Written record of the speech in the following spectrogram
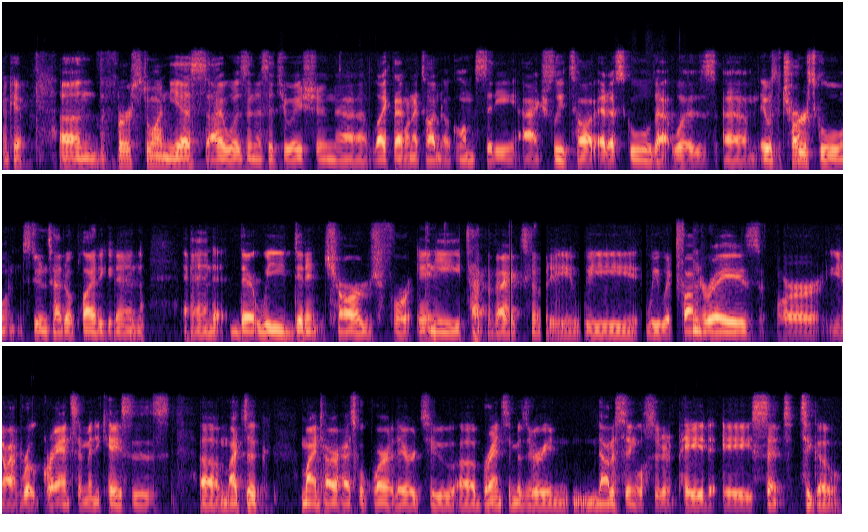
Okay. Um, the first one, yes, I was in a situation uh, like that when I taught in Oklahoma City. I actually taught at a school that was um, it was a charter school, and students had to apply to get in and there we didn't charge for any type of activity. We we would fundraise, or you know, I wrote grants in many cases. Um, I took my entire high school choir there to uh, Branson, Missouri, and not a single student paid a cent to go.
